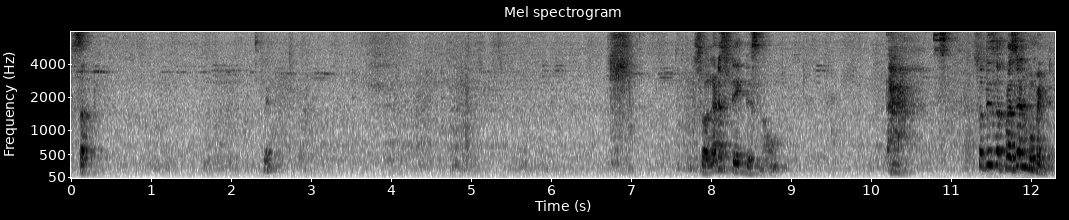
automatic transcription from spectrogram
Sat. So let us take this now. So this is the present moment.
